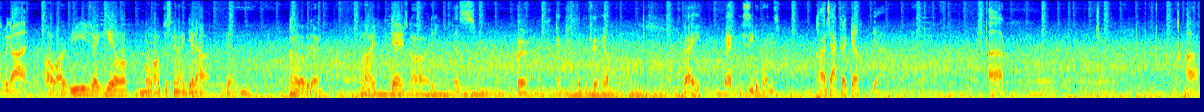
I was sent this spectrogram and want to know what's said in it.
so we got all our V's right here, and we're all just gonna get out here. And, I don't know what we're doing. I'm not ready for the day, it's got already this. For capture footage right here. Right, right. You see the ones contact right there? Yeah. Um. Sorry. Um.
